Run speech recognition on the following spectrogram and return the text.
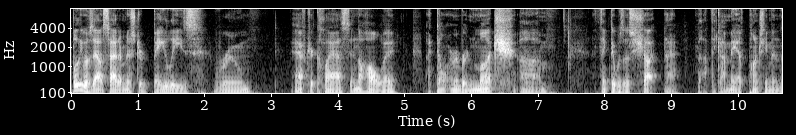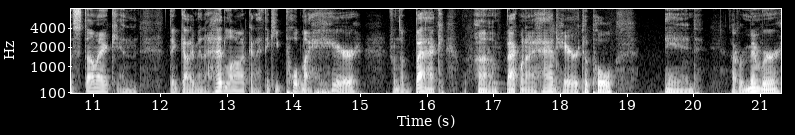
I believe it was outside of Mr. Bailey's room after class in the hallway. I don't remember much. Um, I think there was a shot. I, I think I may have punched him in the stomach and they got him in a headlock. And I think he pulled my hair from the back, uh, back when I had hair to pull. And I remember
